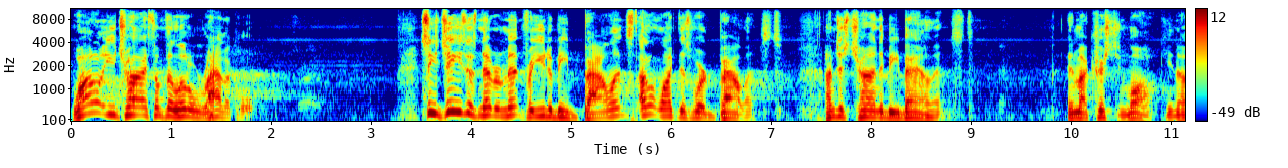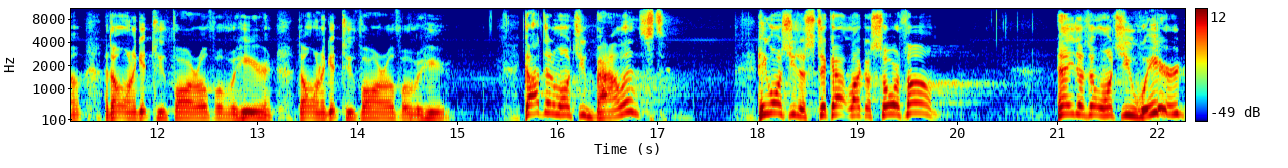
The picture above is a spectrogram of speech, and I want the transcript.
Why don't you try something a little radical? See, Jesus never meant for you to be balanced. I don't like this word balanced. I'm just trying to be balanced in my Christian walk, you know. I don't want to get too far off over here and don't want to get too far off over here. God doesn't want you balanced. He wants you to stick out like a sore thumb. Now, he doesn't want you weird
